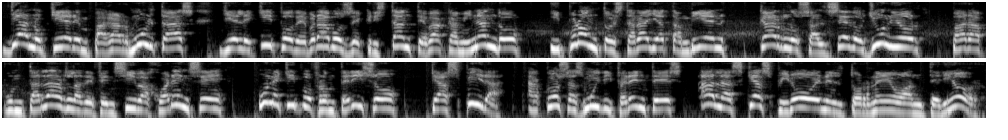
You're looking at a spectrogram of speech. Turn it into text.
ya no quieren pagar multas y el equipo de Bravos de Cristante va caminando y pronto estará ya también Carlos Salcedo Jr para apuntalar la defensiva juarense, un equipo fronterizo que aspira a cosas muy diferentes a las que aspiró en el torneo anterior.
